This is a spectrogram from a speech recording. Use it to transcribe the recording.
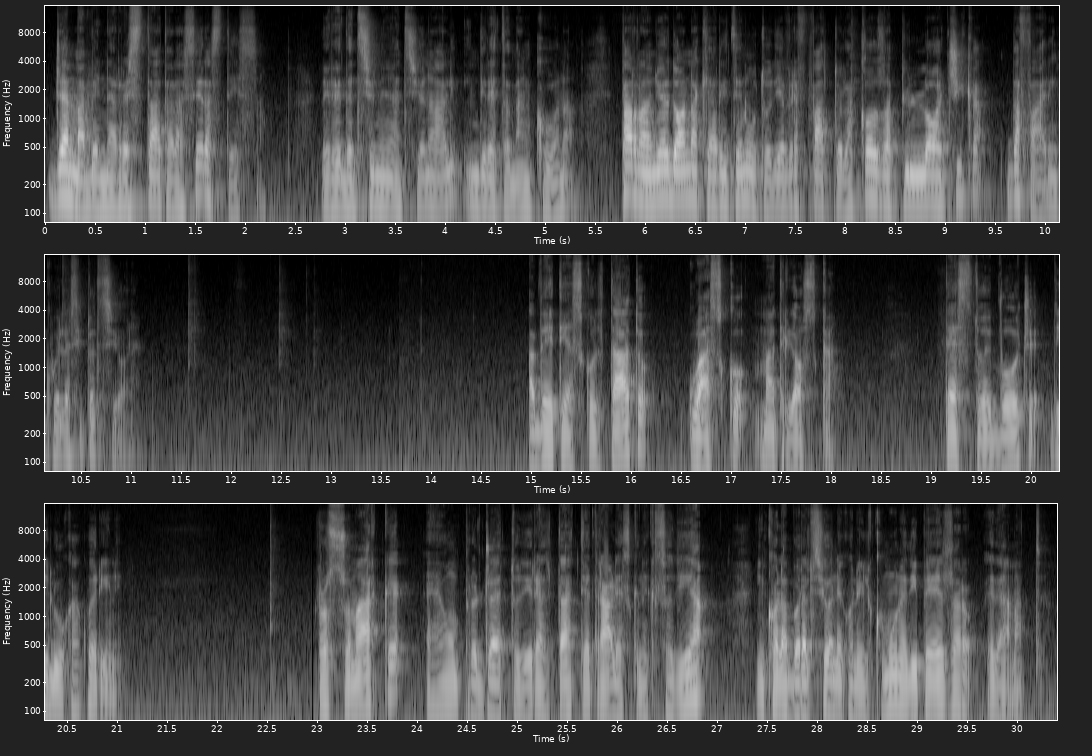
Gemma venne arrestata la sera stessa. Le redazioni nazionali, in diretta ad Ancona, parlano di una donna che ha ritenuto di aver fatto la cosa più logica da fare in quella situazione. Avete ascoltato Guasco Matriosca. Testo e voce di Luca Querini. Rosso Marche è un progetto di realtà teatrale Snexodia in collaborazione con il comune di Pesaro ed Amat.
